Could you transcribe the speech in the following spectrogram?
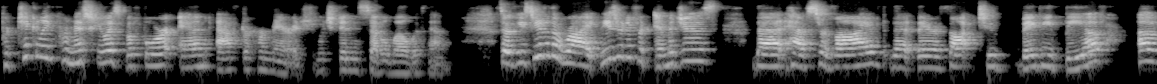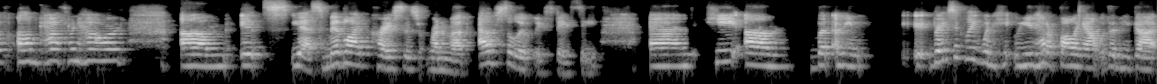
particularly promiscuous before and after her marriage, which didn't settle well with him. So if you see to the right, these are different images that have survived that they're thought to maybe be of of um, Catherine Howard. Um, it's yes, midlife crisis, run amok, absolutely, Stacy. And he, um, but I mean, it, basically when he when you had a falling out with him, he got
